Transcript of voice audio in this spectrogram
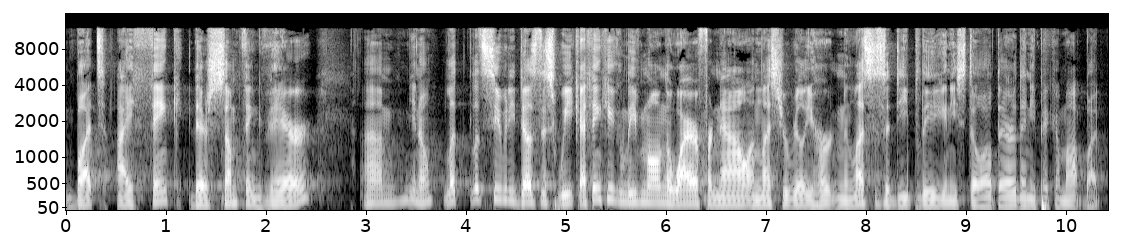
but I think there's something there. Um, you know, let let's see what he does this week. I think you can leave him on the wire for now, unless you're really hurting. Unless it's a deep league and he's still out there, then you pick him up. But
